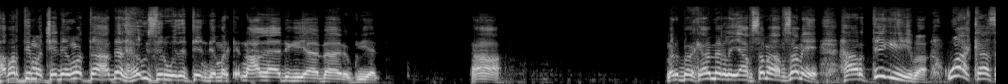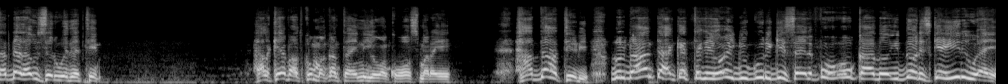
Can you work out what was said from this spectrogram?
habartii majadheen wataa haddaad hawsar wadateen de marka nacalla adigiyo aabaaba ku yaal. Mar baan kaa maqlaya absame absame hartigiiba waa kaas haddaad hawsar wadateen. Halkee baad ku maqan tahay niyo waan ku hoos marayay haddaad tidhi dhulbahantaa ka tegay hoygii gurigiisa ilfuhu u qaado idoor iska hiri waaye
